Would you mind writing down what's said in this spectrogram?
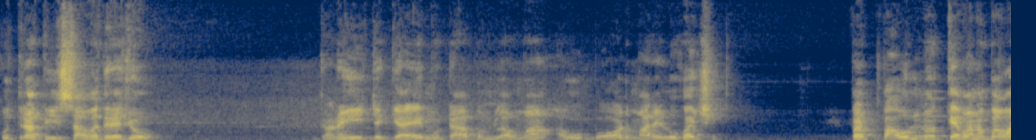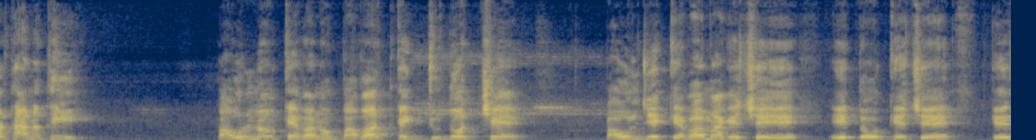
કૂતરાથી સાવધ રહેજો. ઘણી જગ્યાએ મોટા બંગલાઓમાં આવું બોર્ડ મારેલું હોય છે. પણ પાઉલનો કહેવાનો ભાવાર્થ આ નથી. પાઉલનો કહેવાનો ભાવાર્થ કંઈક જુદો જ છે. પાઉલ જે કહેવા માગે છે, એ તો કહે છે કે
